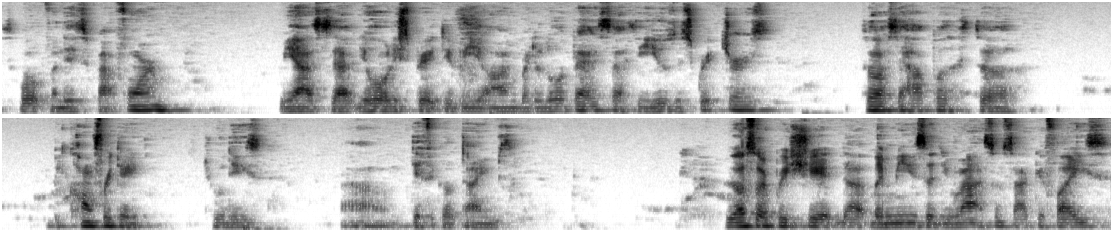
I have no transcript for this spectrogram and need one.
spoke from this platform. We ask that the Holy Spirit to be on Brother Lopez as he uses scriptures so as to help us to be comforted through these um, difficult times. We also appreciate that by means of the ransom sacrifice,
